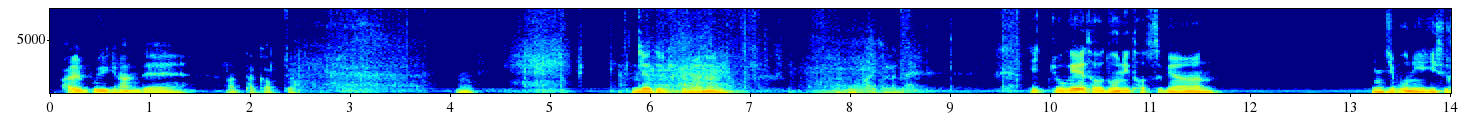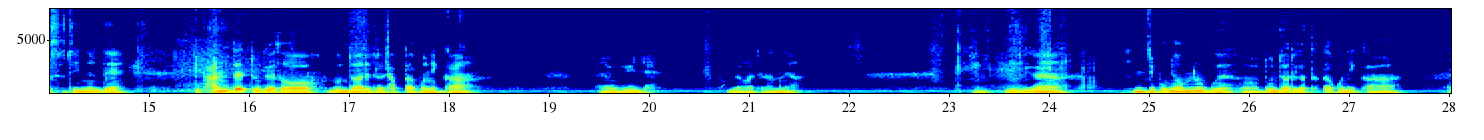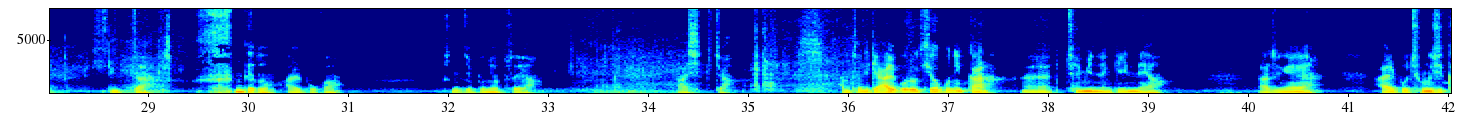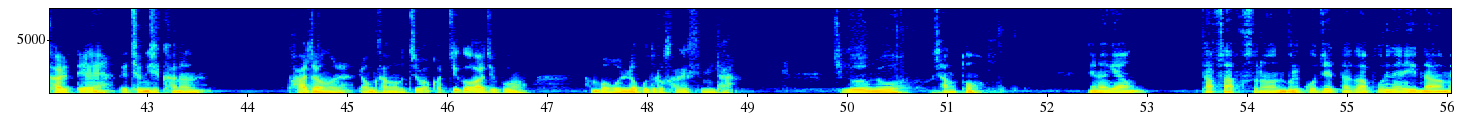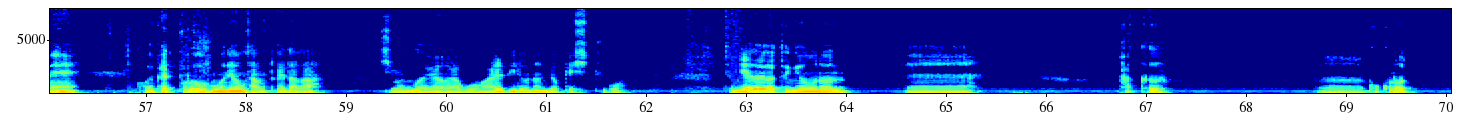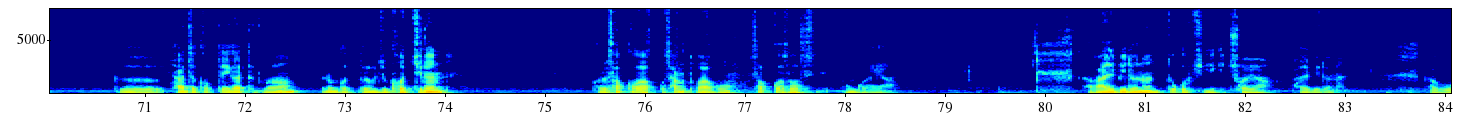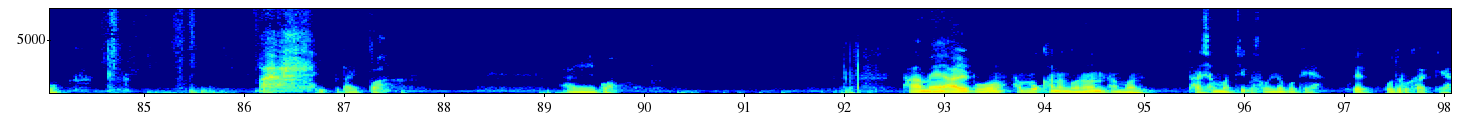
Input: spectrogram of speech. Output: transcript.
알보이긴 한데 안타깝죠. 응? 얘들 이렇게 보면은 오파이 걸렸네. 이쪽에서 눈이 텄으면 흰 지분이 있을 수도 있는데 반대쪽에서 눈자리를 잡다 보니까 여기 이제 선명하지 않네요. 여기가 흰 지분이 없는 곳에서 눈자리가 트다 보니까 진짜 한 개도 알보가 흰 지분이 없어요. 아쉽죠 아무튼 이렇게 알보를 키워보니까 에, 재밌는 게 있네요. 나중에 알보 증식할 때 내 증식하는 과정을 영상으로 찍어, 찍어 가지고 한번 올려보도록 하겠습니다. 지금 요 상토. 얘는 그냥 탑사푸스는 물꽂이에다가 뿌리 내린 다음에 거의 100% 원형 상토에다가 심은 거예요. 라고 알비료는 몇 개씩 주고. 지금 얘들 같은 경우는 에, 밀크, 어, 코코넛 그 야채 껍데기 같은 거 이런 것들 좀 거치는 그걸 섞어 갖고 상토하고 섞어서 놓은 거예요. 알비르는 조금씩 이렇게 줘요. 알비르는. 하고 아 이쁘다 이뻐. 알보. 다음에 알보 삽목하는 거는 한번 다시 한번 찍어서 올려보게 보도록 할게요.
